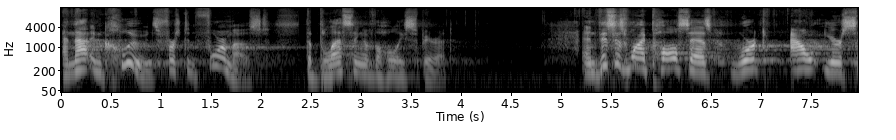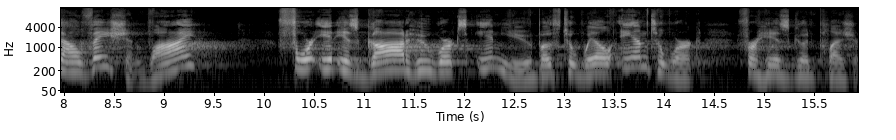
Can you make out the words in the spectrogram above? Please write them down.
And that includes, first and foremost, the blessing of the Holy Spirit. And this is why Paul says, Work out your salvation. Why? For it is God who works in you, both to will and to work for his good pleasure.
